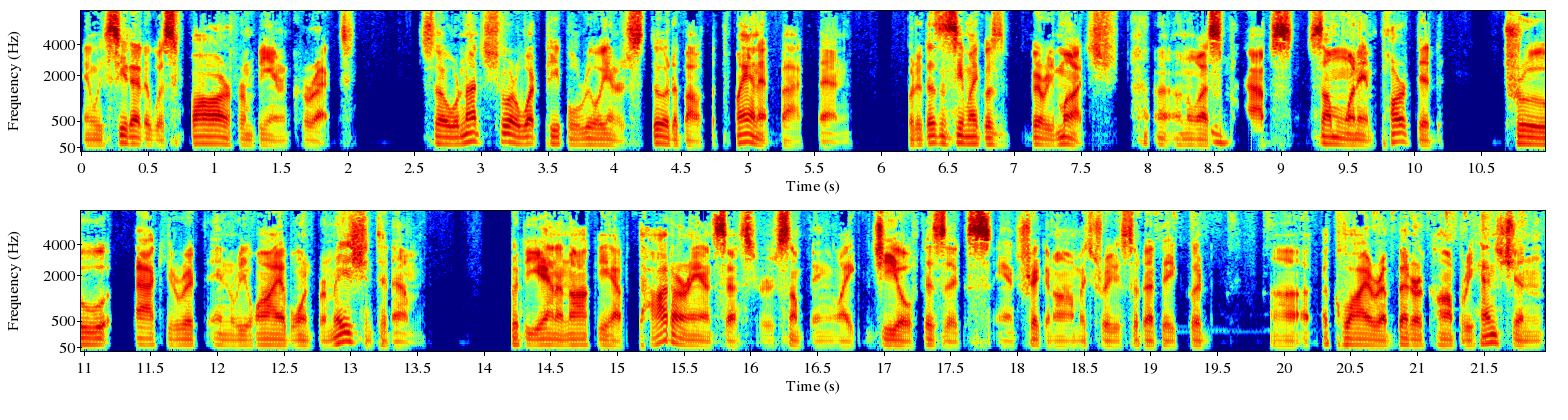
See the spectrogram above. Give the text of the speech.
and we see that it was far from being correct. So we're not sure what people really understood about the planet back then, but it doesn't seem like it was very much, uh, unless mm. perhaps someone imparted true, accurate, and reliable information to them. Could the Anunnaki have taught our ancestors something like geophysics and trigonometry so that they could uh, acquire a better comprehension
